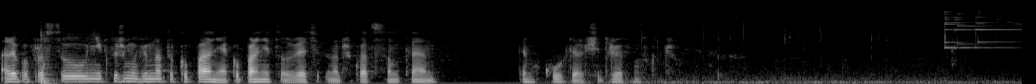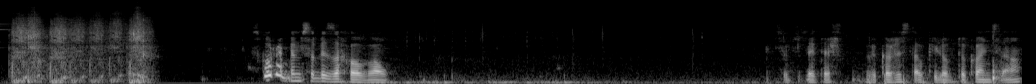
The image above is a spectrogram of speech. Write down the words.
Ale po prostu niektórzy mówią na to kopalnie, a kopalnie to wiecie, to na przykład są ten. Ten kurde, się drewno skończyło. Skórę bym sobie zachował. Co tutaj też wykorzystał kilof do końca.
